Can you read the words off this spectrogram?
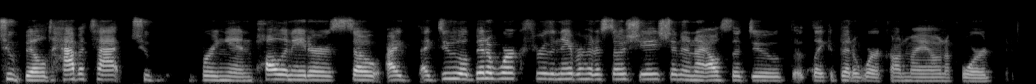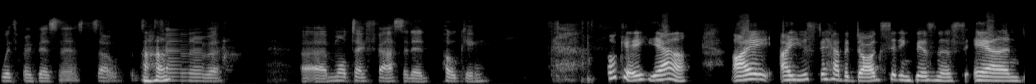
to build habitat to bring in pollinators. So I, I do a bit of work through the neighborhood association and I also do like a bit of work on my own accord with my business. So it's uh-huh. kind of a, a multifaceted poking. Okay, yeah. I I used to have a dog sitting business and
